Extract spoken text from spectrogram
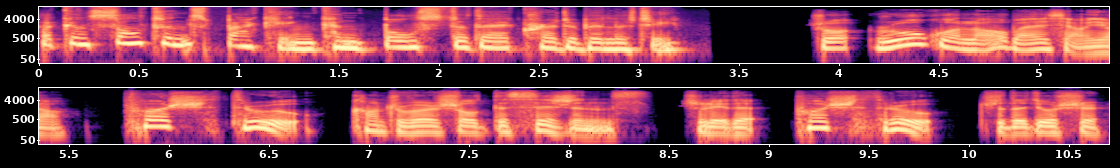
a consultant's backing can bolster their credibility. 说，如果老板想要 push through controversial decisions，这里的 push through 指的就是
